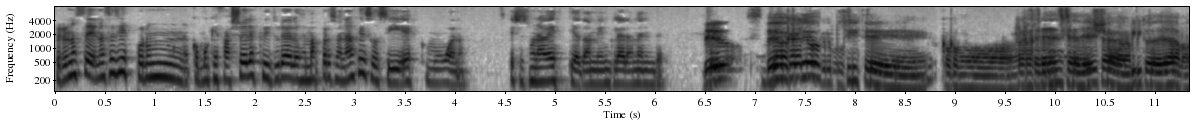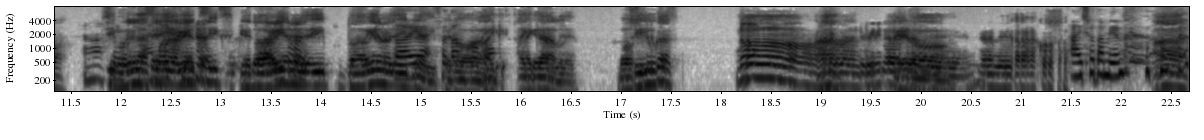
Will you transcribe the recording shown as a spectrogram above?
pero no sé, no sé si es por un como que falló la escritura de los demás personajes o si es como, bueno, ella es una bestia también claramente. Veo, veo acá, Leo, que pusiste como referencia de ella Gambito de Dama. Ah, Sí, porque es la ah, serie de. Netflix que todavía no le di, todavía no le di play, pero hay que, hay que darle. ¿Vos sí, Lucas? No, no, no, no, Ah, con el pero- de, de, de Carrascosa. Ay, yo también. Ah,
